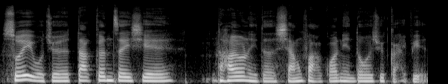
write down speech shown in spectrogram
所以我觉得大跟这些。还有你的想法观念都会去改变。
